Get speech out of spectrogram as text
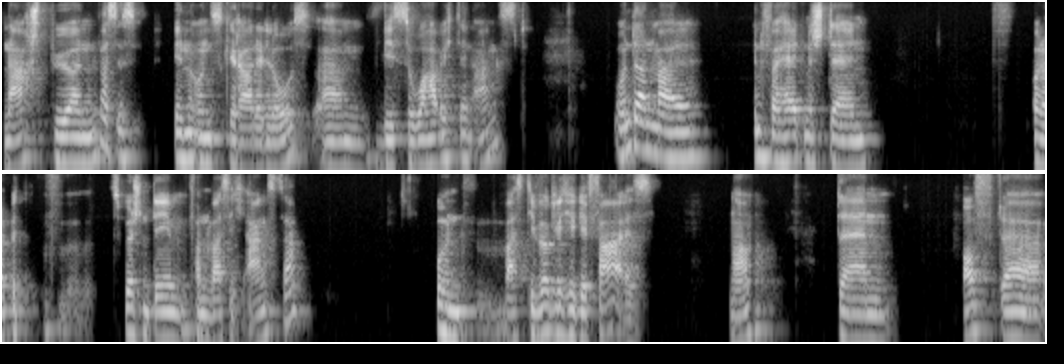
nachspüren, was ist in uns gerade los, ähm, wieso habe ich denn Angst? Und dann mal in Verhältnis stellen oder zwischen dem, von was ich Angst habe und was die wirkliche Gefahr ist. Na? Denn oft, äh,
